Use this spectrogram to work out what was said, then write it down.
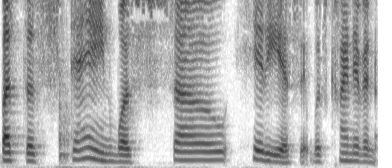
but the stain was so hideous. It was kind of an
